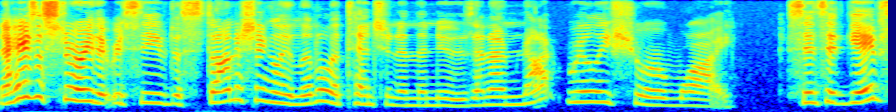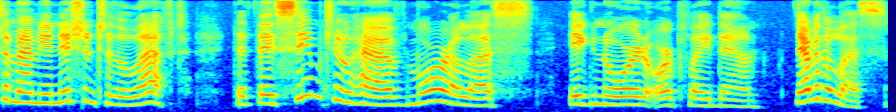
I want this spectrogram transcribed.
Now, here's a story that received astonishingly little attention in the news, and I'm not really sure why, since it gave some ammunition to the left that they seem to have more or less ignored or played down. Nevertheless,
